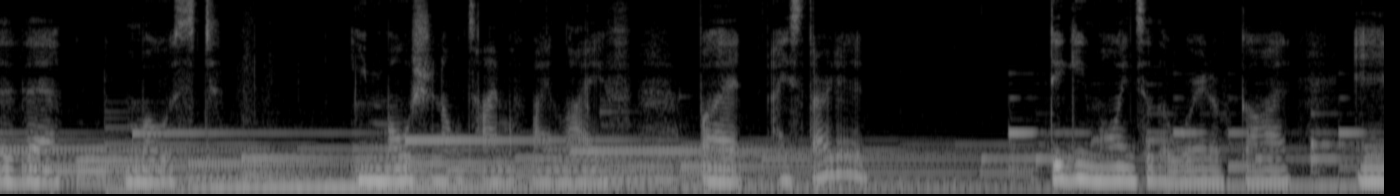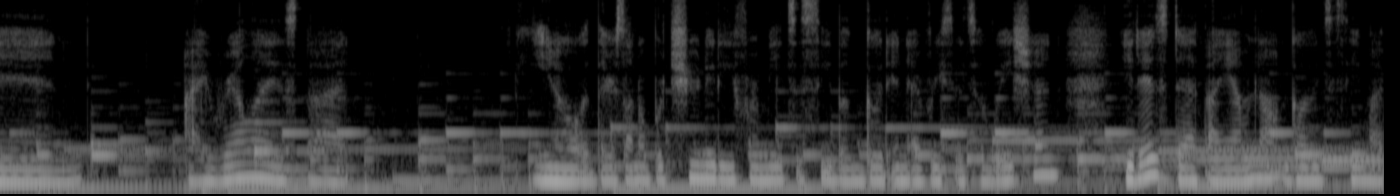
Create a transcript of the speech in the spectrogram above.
the most emotional time of my life, but I started digging more into the Word of God, and I realized that, you know, there's an opportunity for me to see the good in every situation. It is death. I am not going to see my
